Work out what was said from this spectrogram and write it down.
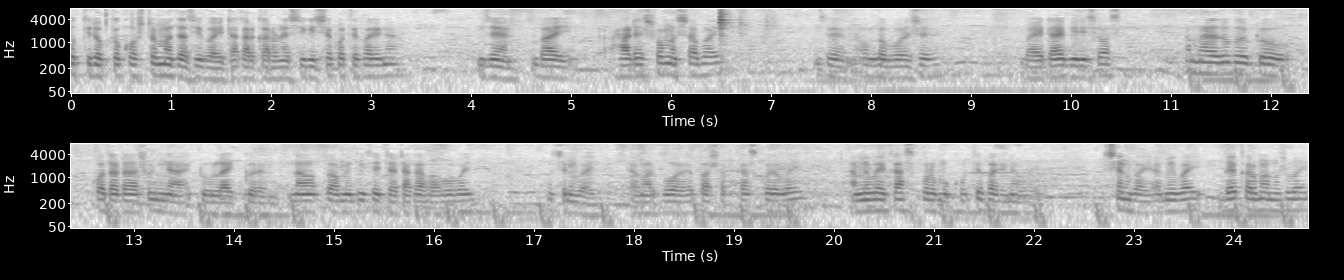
অতিরিক্ত কষ্টের মধ্যে আছি ভাই, টাকার কারণে চিকিৎসা করতে পারি না। জেন, ভাই, হার্টের সমস্যা ভাই। জেন, অল্প বয়সে ভাই ডায়াবেটিসও আছে। আপনারা যদি একটু কথাটা শুন না, একটু লাইক করেন। নাও তো আমি দুই চারটা টাকা পাবো ভাই। বুঝছেন ভাই? আমার বউ বাসার কাজ করে ভাই। আমি ভাই কাজকর্ম করতে পারি না ভাই। বুঝছেন ভাই? আমি ভাই বেকার মানুষ ভাই।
